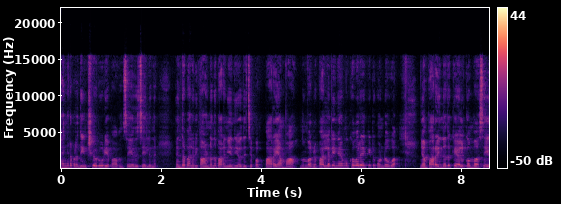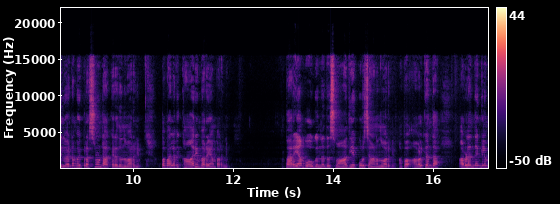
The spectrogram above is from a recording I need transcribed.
ഭയങ്കര പ്രതീക്ഷയോടുകൂടിയ പാവം സേതു ചെല്ലുന്നത് എന്താ പല്ലവി കാണണമെന്ന് പറഞ്ഞെന്ന് ചോദിച്ചപ്പം പറയാം വാ എന്നും പറഞ്ഞു. പല്ലവി ഇങ്ങനെ മുഖവരയാക്കിയിട്ട് കൊണ്ടുപോവുക ഞാൻ പറയുന്നത് കേൾക്കുമ്പോൾ സേതുവേട്ടൻ പോയി പ്രശ്നം ഉണ്ടാക്കരുതെന്ന് പറഞ്ഞു. അപ്പോൾ പല്ലവി കാര്യം പറയാൻ പറഞ്ഞു. പറയാൻ പോകുന്നത് സ്വാതിയെക്കുറിച്ചാണെന്ന് പറഞ്ഞു. അപ്പോൾ അവൾക്കെന്താ? അവൾ എന്തെങ്കിലും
